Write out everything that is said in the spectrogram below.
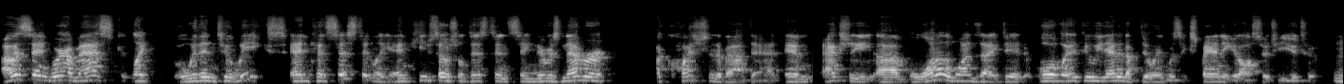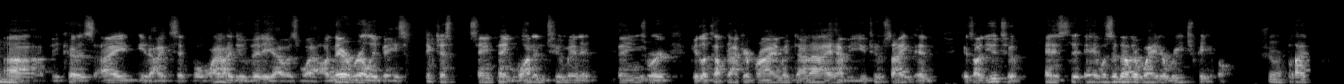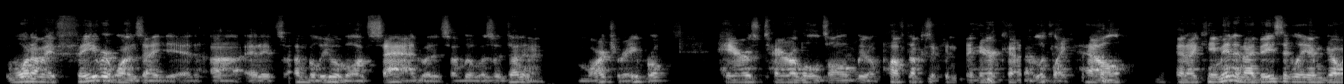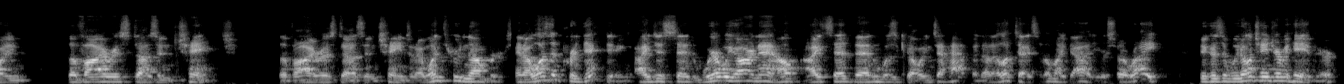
I was saying wear a mask like within two weeks and consistently and keep social distancing. There was never a question about that. And actually, um, one of the ones I did, well, what we ended up doing was expanding it also to YouTube mm-hmm. uh, because I, you know, I said, well, why don't I do video as well? And they're really basic, just same thing, one and two minute things. Where if you look up Dr. Brian McDonough, I have a YouTube site and it's on YouTube, and it was another way to reach people. Sure. But one of my favorite ones I did, uh, and it's unbelievable. It's sad, but it's it was done in March or April hair is terrible. It's all you know puffed up because I couldn't get a haircut. I look like hell. And I came in and I basically am going, the virus doesn't change. The virus doesn't change. And I went through numbers and I wasn't predicting. I just said where we are now, I said then was going to happen. And I looked at it, I said, oh my God, you're so right. Because if we don't change our behavior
